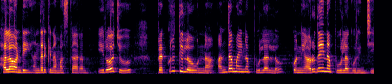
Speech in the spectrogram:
హలో అండి అందరికీ నమస్కారం. ఈరోజు ప్రకృతిలో ఉన్న అందమైన పూలల్లో కొన్ని అరుదైన పూల గురించి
